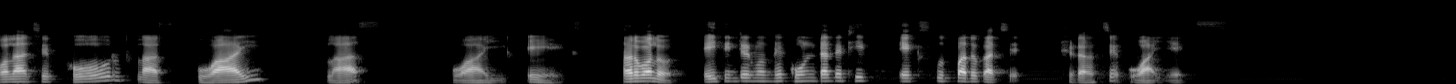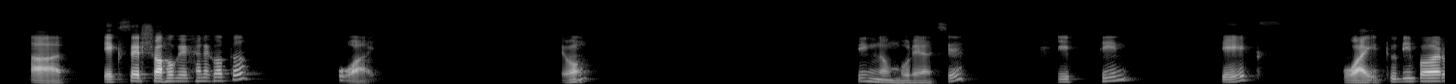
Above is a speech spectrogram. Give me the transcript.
বলা আছে four plus y plus y x তাহলে বলো, এই তিনটের মধ্যে কোনটাতে ঠিক এক্স উৎপাদক আছে? সেটা হচ্ছে ওয়াই এক্স আর এক্সের সহগ এখানে কত? ওয়াই এবং তিন নম্বরে আছে fifteen x y to the power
